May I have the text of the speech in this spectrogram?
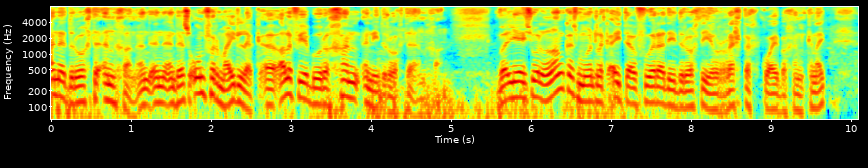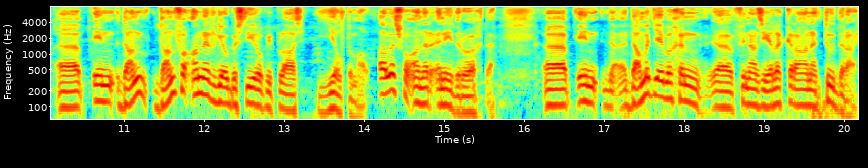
in 'n droogte ingaan en en, en dis onvermydelik. Uh, alle veeboere gaan in die droogte ingaan wil jy so lank as moontlik uithou voordat die droogte jou regtig kwaai begin knyp. Uh en dan dan verander jou bestuur op die plaas heeltemal. Alles verander in die droogte. Uh en dan moet jy begin uh finansiële krane toedraai.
